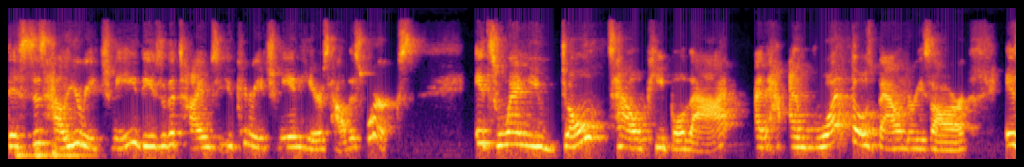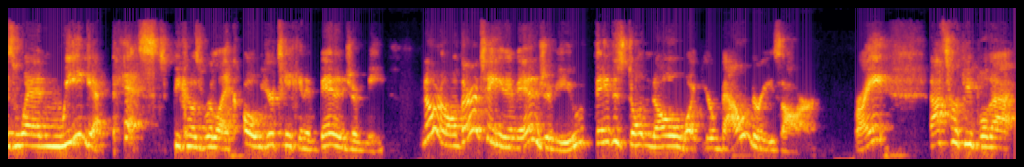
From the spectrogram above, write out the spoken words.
this is how you reach me. These are the times that you can reach me, and here's how this works. It's when you don't tell people that and, and what those boundaries are is when we get pissed because we're like, oh, you're taking advantage of me. No, no, they're not taking advantage of you. They just don't know what your boundaries are, right? That's for people that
